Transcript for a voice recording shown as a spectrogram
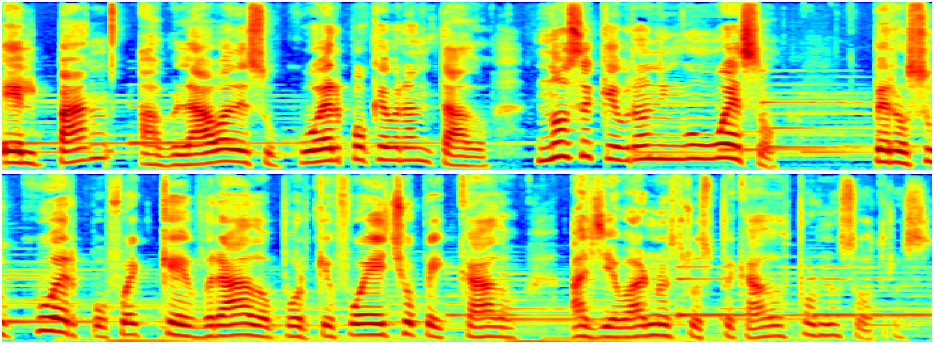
El pan hablaba de su cuerpo quebrantado. No se quebró ningún hueso, pero su cuerpo fue quebrado porque fue hecho pecado al llevar nuestros pecados por nosotros.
